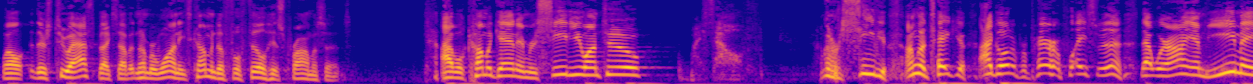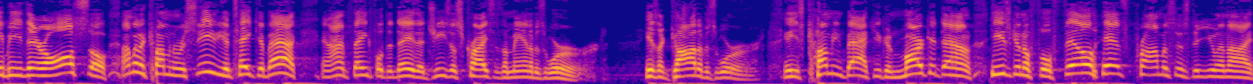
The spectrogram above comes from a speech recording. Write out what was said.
Well, there's two aspects of it. Number one, he's coming to fulfill his promises. I will come again and receive you unto myself. I'm going to receive you. I'm going to take you. I go to prepare a place for them that where I am, ye may be there also. I'm going to come and receive you and take you back. And I'm thankful today that Jesus Christ is a man of his word. He's a God of His Word. And He's coming back. You can mark it down. He's going to fulfill His promises to you and I.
